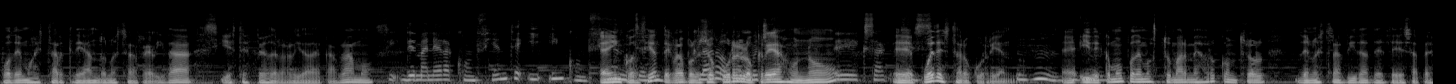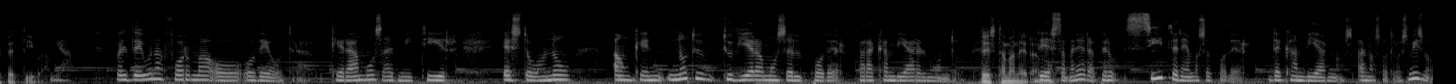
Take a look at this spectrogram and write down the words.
podemos estar creando nuestra realidad y este espejo de la realidad de que hablamos. Sí, de manera consciente y inconsciente. E inconsciente, claro, porque si ocurre, lo creas o no, eh, puede estar ocurriendo. Eh, y de cómo podemos tomar mejor control de nuestras vidas desde esa perspectiva. Pues de una forma o de otra, queramos admitir esto o no, aunque no tuviéramos el poder para cambiar el mundo. De esta manera. De esta manera, pero sí tenemos el poder de cambiarnos a nosotros mismos,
